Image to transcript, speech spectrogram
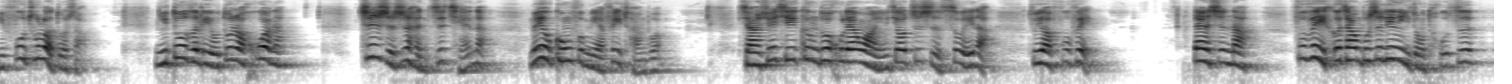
你付出了多少？你肚子里有多少货呢？知识是很值钱的，没有功夫免费传播。想学习更多互联网营销知识思维的，就要付费。但是呢，付费何尝不是另一种投资？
